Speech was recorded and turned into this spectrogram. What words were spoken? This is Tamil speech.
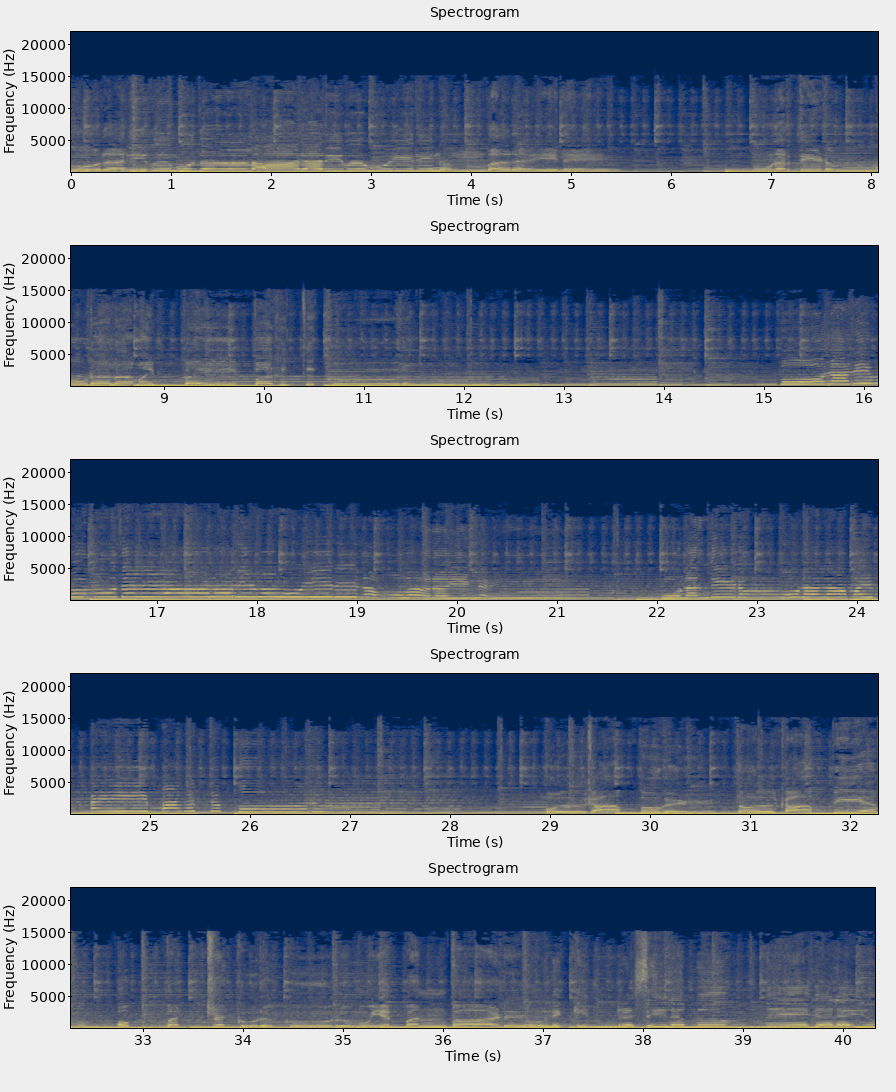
ஓரறிவு முதல் ஆறறிவு உயிரினம் வரையிலே உணர்ந்திடும் உடலமைப்பை பகுத்து தொல்காப்புகள் தொல்காப்பியமும் ஒப்பற்ற குரல் கூறும் உயர் பண்பாடு ஒலிக்கின்ற சிலம்பும் மேகலையும்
